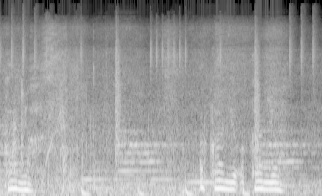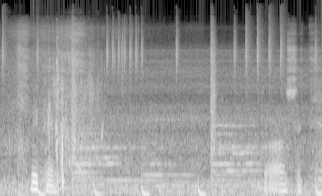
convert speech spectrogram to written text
Okoniu. Okoniu, okoniu. Smykaj. Poszedł.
